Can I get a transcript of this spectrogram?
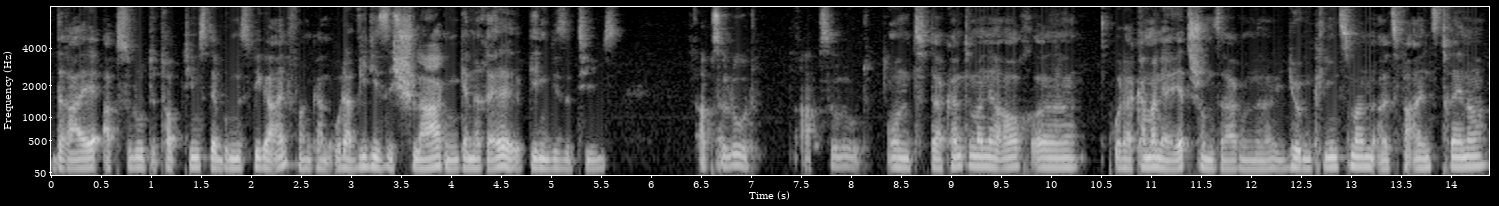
drei absolute Top-Teams der Bundesliga einfangen kann oder wie die sich schlagen generell gegen diese Teams. Absolut. Absolut. Und da könnte man ja auch, äh, oder kann man ja jetzt schon sagen, ne, Jürgen Klinsmann als Vereinstrainer.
